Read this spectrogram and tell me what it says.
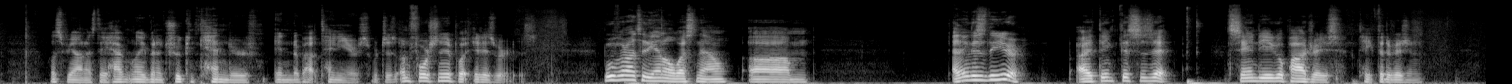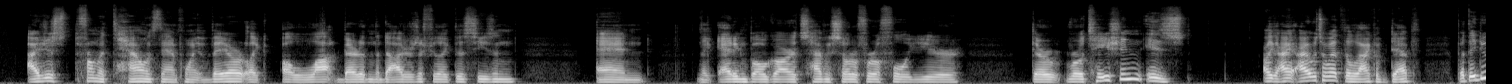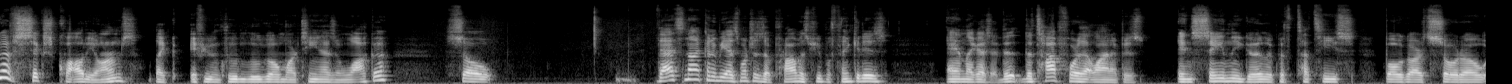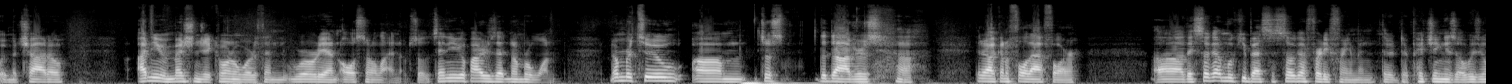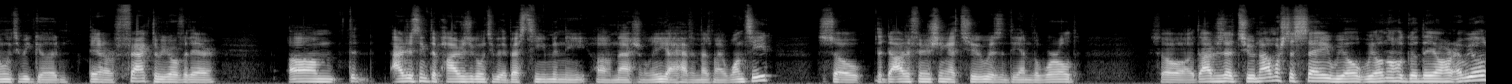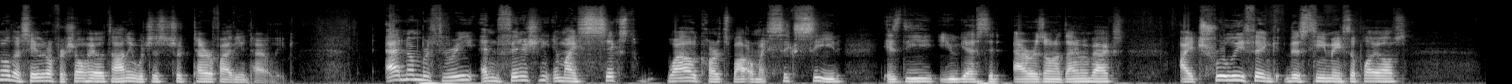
let's be honest, they haven't really been a true contender in about 10 years, which is unfortunate, but it is what it is. Moving on to the NL West now. Um, I think this is the year. I think this is it. San Diego Padres take the division. I just, from a talent standpoint, they are like a lot better than the Dodgers. I feel like this season, and like adding Bogaerts, having Soto for a full year. Their rotation is like I, I would talk about the lack of depth, but they do have six quality arms, like if you include Lugo, Martinez, and Wacha. So that's not going to be as much as a problem as people think it is. And like I said, the, the top four of that lineup is insanely good, like with Tatis, Bogart, Soto, and Machado. I didn't even mention Jake Cronenworth, and we're already at an all-star lineup. So the San Diego Padres at number one. Number two, um, just the Dodgers. They're not going to fall that far. Uh, they still got Mookie Betts. They still got Freddie Freeman. Their, their pitching is always going to be good. They are a factory over there. Um, the, I just think the Padres are going to be the best team in the um, National League. I have them as my one seed. So the Dodgers finishing at two isn't the end of the world. So uh, Dodgers at two, not much to say. We all we all know how good they are, and we all know they're saving up for Shohei Ohtani, which is should terrify the entire league. At number three and finishing in my sixth wild card spot or my sixth seed is the you guessed it Arizona Diamondbacks. I truly think this team makes the playoffs.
